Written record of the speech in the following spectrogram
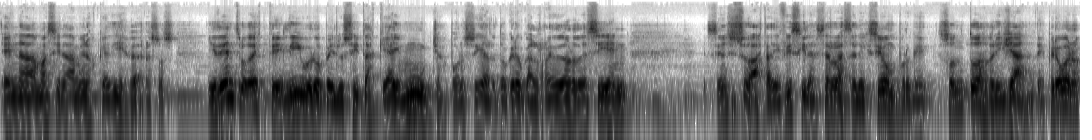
en nada más y nada menos que 10 versos. Y dentro de este libro, Pelucitas, que hay muchas, por cierto, creo que alrededor de 100, se nos hizo hasta difícil hacer la selección porque son todas brillantes. Pero bueno,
